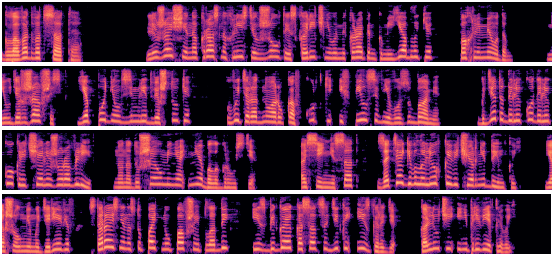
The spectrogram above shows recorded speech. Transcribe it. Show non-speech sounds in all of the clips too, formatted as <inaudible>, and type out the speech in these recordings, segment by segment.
Глава двадцатая. Лежащие на красных листьях желтые с коричневыми крапинками яблоки пахли медом. Не удержавшись, я поднял с земли две штуки, вытер одну о рукав куртки и впился в него зубами. Где-то далеко-далеко кричали журавли, но на душе у меня не было грусти. Осенний сад затягивало легкой вечерней дымкой. Я шел мимо деревьев, стараясь не наступать на упавшие плоды и избегая касаться дикой изгороди, колючей и неприветливой.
